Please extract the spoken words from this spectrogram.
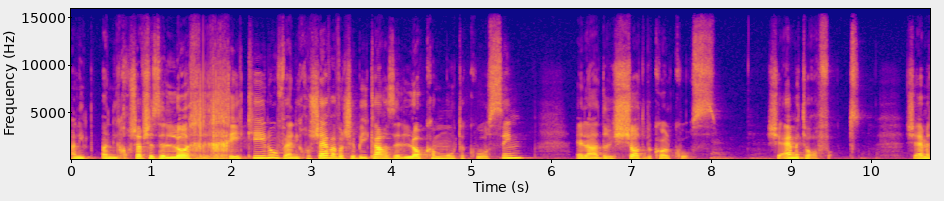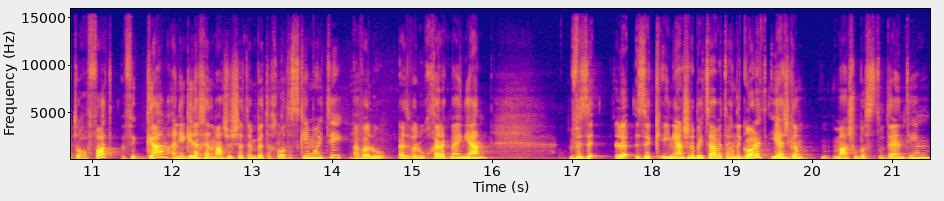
אני, אני חושב שזה לא הכרחי כאילו, ואני חושב אבל שבעיקר זה לא כמות הקורסים, אלא הדרישות בכל קורס, שהן מטורפות. שהן מטורפות, וגם אני אגיד לכם משהו שאתם בטח לא תסכימו איתי, אבל הוא, אבל הוא חלק מהעניין, וזה לא, זה עניין של ביצה ותרנגולת, יש גם משהו בסטודנטים,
